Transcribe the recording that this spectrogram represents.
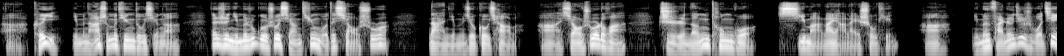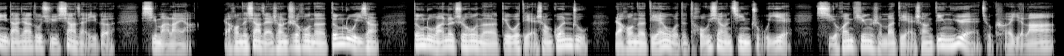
啊。可以，你们拿什么听都行啊。但是你们如果说想听我的小说，那你们就够呛了啊。小说的话，只能通过喜马拉雅来收听啊。你们反正就是我建议大家都去下载一个喜马拉雅，然后呢，下载上之后呢，登录一下。登录完了之后呢，给我点上关注，然后呢，点我的头像进主页，喜欢听什么点上订阅就可以啦。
